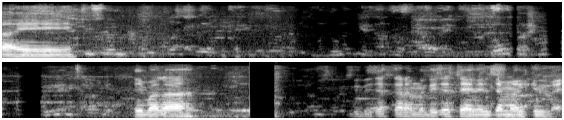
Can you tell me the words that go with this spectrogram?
आहे. हे बघा. दीदीच्या करामतीच्या चॅनेलच्या मालकीन आहे.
